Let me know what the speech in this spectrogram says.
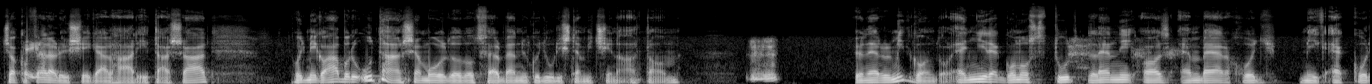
csak a felelősség elhárítását, hogy még a háború után sem oldódott fel bennük, hogy úristen, mit csináltam. Ön erről mit gondol? Ennyire gonosz tud lenni az ember, hogy még ekkor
